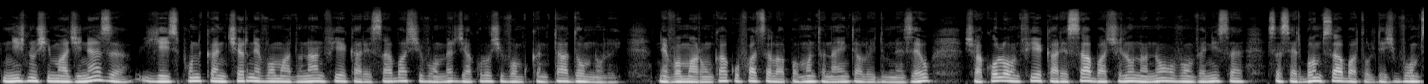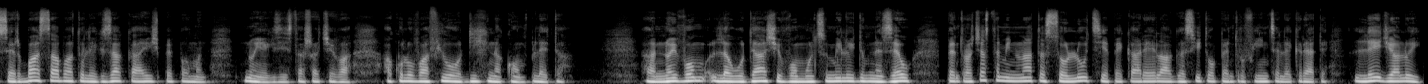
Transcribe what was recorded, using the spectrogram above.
nici nu-și imaginează, ei spun că în cer ne vom aduna în fiecare sabat și vom merge acolo și vom cânta Domnului. Ne vom arunca cu fața la pământ înaintea lui Dumnezeu și acolo în fiecare sabat și lună nouă vom veni să, să serbăm sabatul. Deci vom serba sabatul exact ca aici pe pământ. Nu există așa ceva. Acolo va fi o odihnă completă. Noi vom lăuda și vom mulțumi lui Dumnezeu pentru această minunată soluție pe care El a găsit-o pentru ființele create, legea Lui.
